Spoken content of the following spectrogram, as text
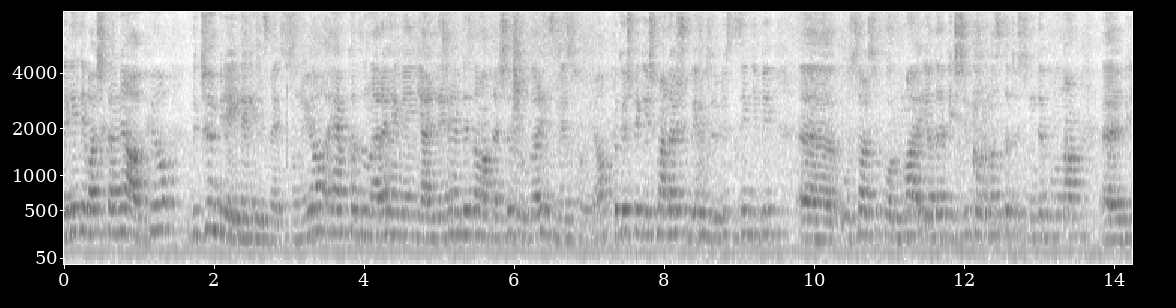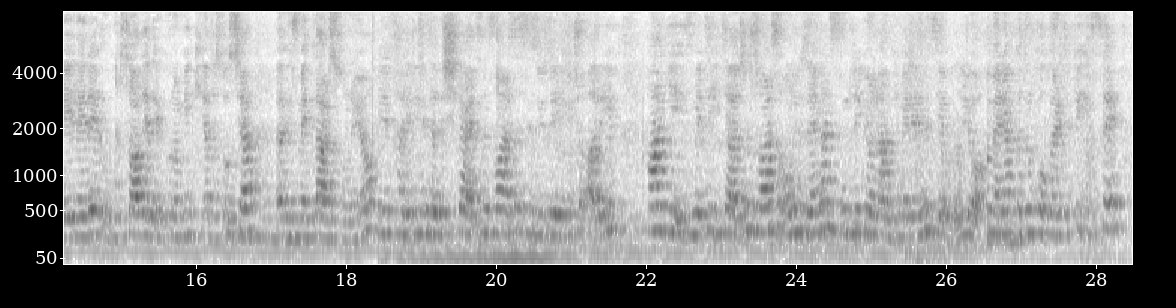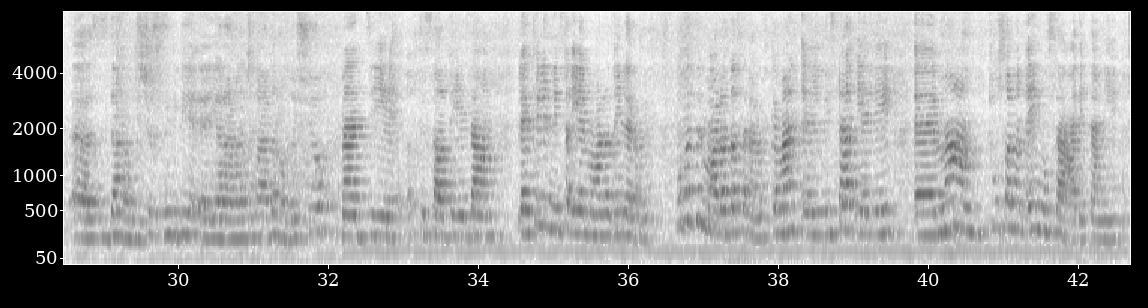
Belediye başkanı ne yapıyor? Bütün bireylere hizmet sunuyor. Hem kadınlara hem engellilere hem de dezavantajlı gruplara hizmet sunuyor. Göç ve Göçmenler Şube Müdürlüğü sizin gibi e, uluslararası koruma ya da geçici koruma statüsünde bulunan e, bireylere hukuksal ya da ekonomik ya da sosyal e, hizmetler sunuyor. Bir talebiniz ya da şikayetiniz varsa siz 153'ü arayıp hangi hizmete ihtiyacınız varsa onun üzerinden sizin direkt yönlendirmeleriniz yapılıyor. Meryem Kadın Kooperatifi ise sizden oluşuyor, sizin gibi e, yararlanıcılardan oluşuyor. ماديه اقتصاديه دعم لكل النساء المعرضين للعنف مو بس المعرضات للعنف كمان النساء يلي ما عم توصلهم اي مساعده ثانية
